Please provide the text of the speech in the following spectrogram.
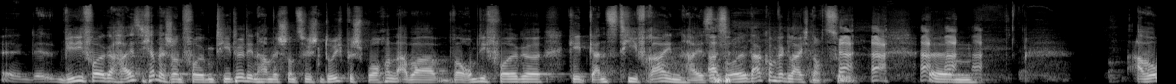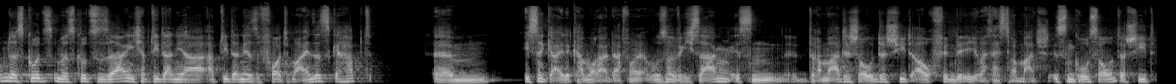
Wie die Folge heißt, ich habe ja schon einen Folgentitel, den haben wir schon zwischendurch besprochen, aber warum die Folge geht ganz tief rein heißen soll, da kommen wir gleich noch zu. ähm, aber um das kurz, um das kurz zu sagen, ich habe die dann ja, habe die dann ja sofort im Einsatz gehabt. Ähm, ist eine geile Kamera, darf man, muss man wirklich sagen, ist ein dramatischer Unterschied auch, finde ich. Was heißt dramatisch? Ist ein großer Unterschied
